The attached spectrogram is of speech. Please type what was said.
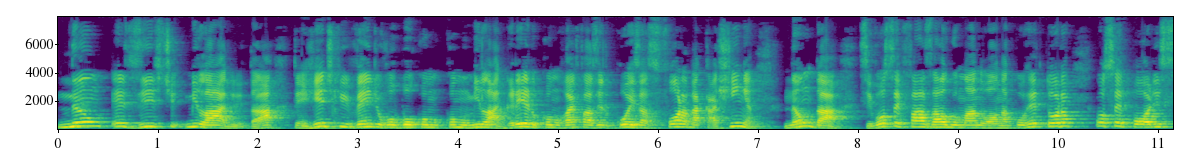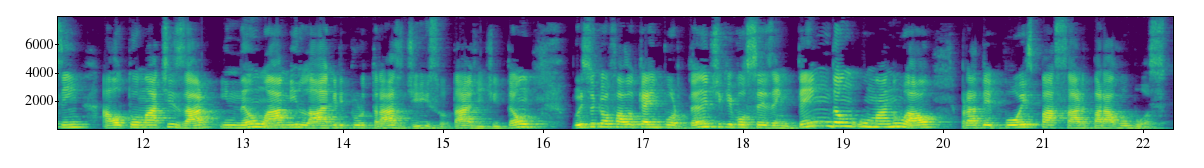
Não existe milagre, tá? Tem gente que vende o robô como, como milagreiro, como vai fazer coisas fora da caixinha. Não dá. Se você faz algo manual na corretora, você pode sim automatizar e não há milagre por trás disso, tá, gente? Então, por isso que eu falo que é importante que vocês entendam o manual para depois passar para robôs.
